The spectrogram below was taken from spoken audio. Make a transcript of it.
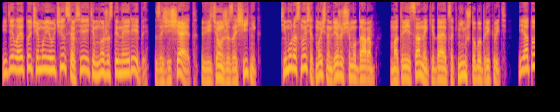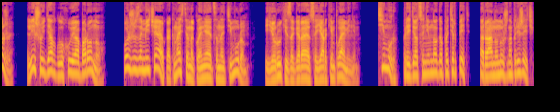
и делает то, чему и учился все эти множественные рейды. Защищает, ведь он же защитник. Тимура сносит мощным режущим ударом. Матвей с Анной кидаются к ним, чтобы прикрыть. Я тоже, лишь уйдя в глухую оборону. Позже замечаю, как Настя наклоняется над Тимуром. Ее руки загораются ярким пламенем. «Тимур, придется немного потерпеть. Рану нужно прижечь».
